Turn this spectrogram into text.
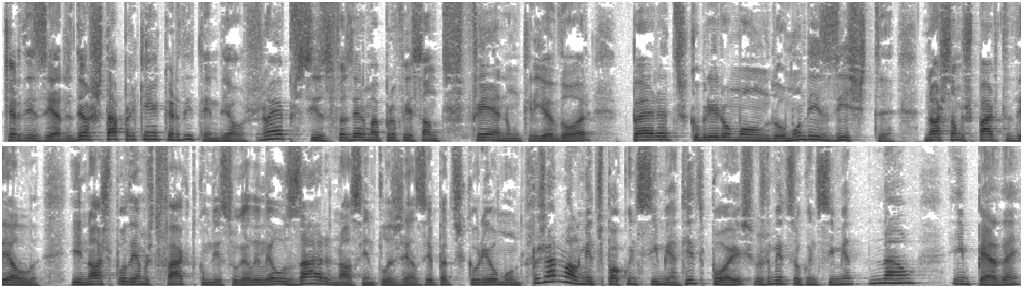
Quer dizer, Deus está para quem acredita em Deus. Não é preciso fazer uma profissão de fé num Criador para descobrir o mundo. O mundo existe, nós somos parte dele e nós podemos, de facto, como disse o Galileu, usar a nossa inteligência para descobrir o mundo. Mas já não há limites para o conhecimento e depois, os limites do conhecimento não impedem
